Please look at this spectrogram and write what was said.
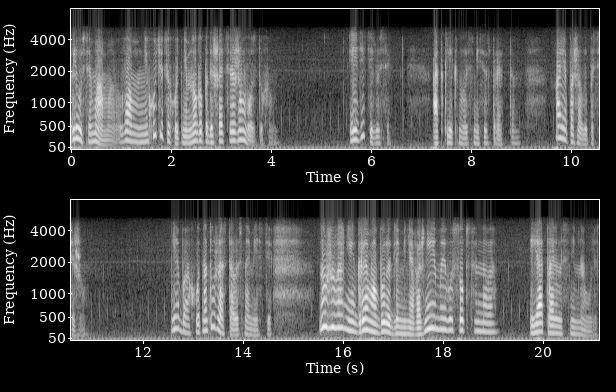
«Люси, мама, вам не хочется хоть немного подышать свежим воздухом?» «Идите, Люси», — откликнулась миссис Бреттон, «а я, пожалуй, посижу». Я бы охотно тоже осталась на месте, но желание Грэма было для меня важнее моего собственного, и я отправилась с ним на улицу.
